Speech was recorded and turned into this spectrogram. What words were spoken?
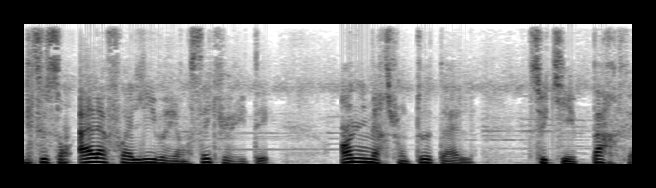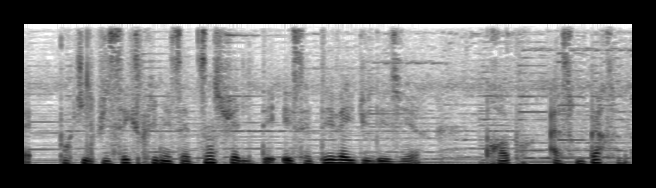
il se sent à la fois libre et en sécurité, en immersion totale, ce qui est parfait pour qu'il puisse exprimer cette sensualité et cet éveil du désir propre à son personnage.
